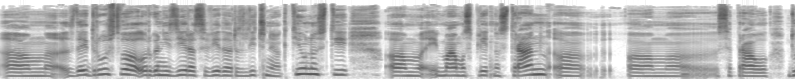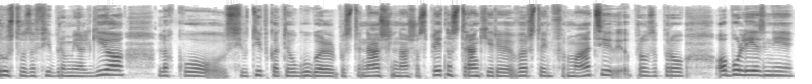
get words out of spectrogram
Um, zdaj društvo organizira seveda različne aktivnosti, um, imamo spletno stran. Uh, Um, se pravi, Društvo za fibromialgijo. Lahko si vtipkate v Google, boste našli našo spletno stran, kjer je vrsta informacij o bolezni,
